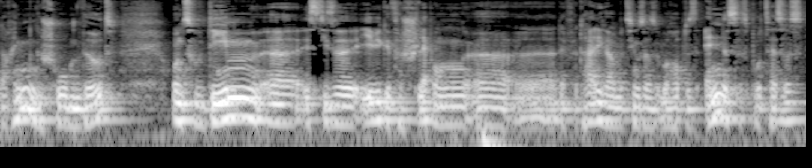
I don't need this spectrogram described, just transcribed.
nach hinten geschoben wird. Und zudem äh, ist diese ewige Verschleppung äh, der Verteidiger bzw. überhaupt des Endes des Prozesses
